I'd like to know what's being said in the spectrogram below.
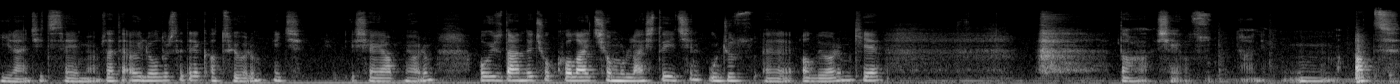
İğrenç. Hiç sevmiyorum. Zaten öyle olursa direkt atıyorum. Hiç şey yapmıyorum. O yüzden de çok kolay çamurlaştığı için ucuz e, alıyorum ki daha şey olsun. Yani at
